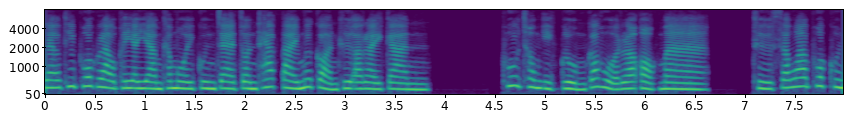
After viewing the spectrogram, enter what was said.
แล้วที่พวกเราพยายามขโมยกุญแจจนแทบตายเมื่อก่อนคืออะไรกัน ผู้ชมอีกกลุ่มก็หัวเราะออกมา ถือซะว่าพวกคุณ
